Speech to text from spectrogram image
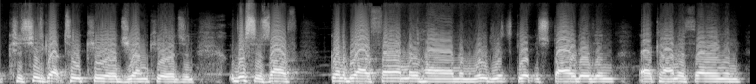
because she's got two kids, young kids, and this is our going to be our family home, and we're just getting started and that kind of thing, and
